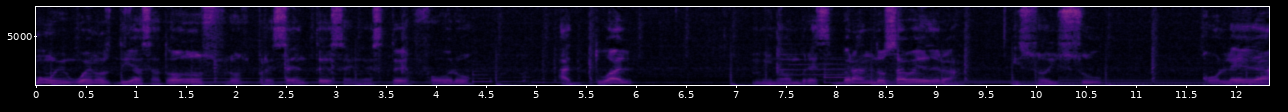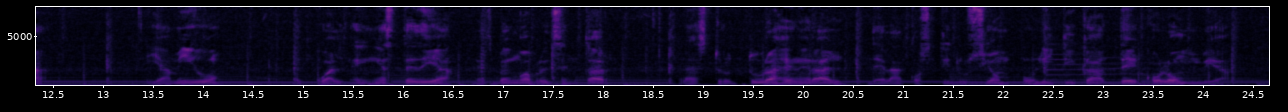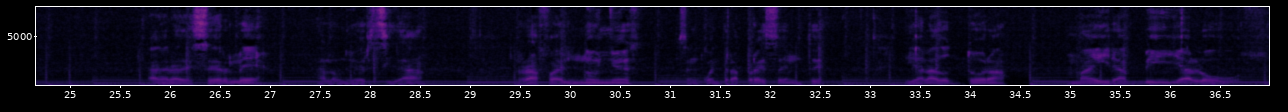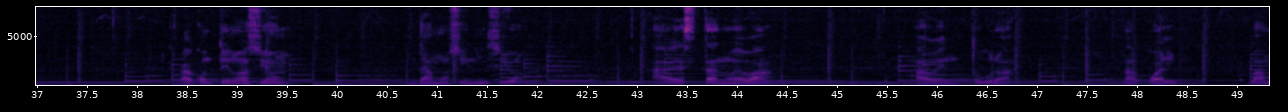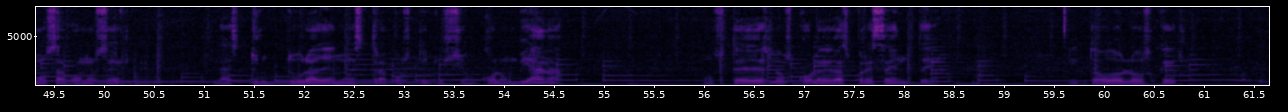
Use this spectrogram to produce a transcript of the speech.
buenos días a todos los presentes en este foro actual. Mi nombre es Brando Saavedra y soy su colega y amigo, el cual en este día les vengo a presentar la estructura general de la Constitución Política de Colombia. Agradecerle a la Universidad Rafael Núñez se encuentra presente y a la doctora Mayra Villalobos. A continuación, damos inicio a esta nueva aventura, la cual vamos a conocer la estructura de nuestra constitución colombiana. Ustedes los colegas presentes todos los que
